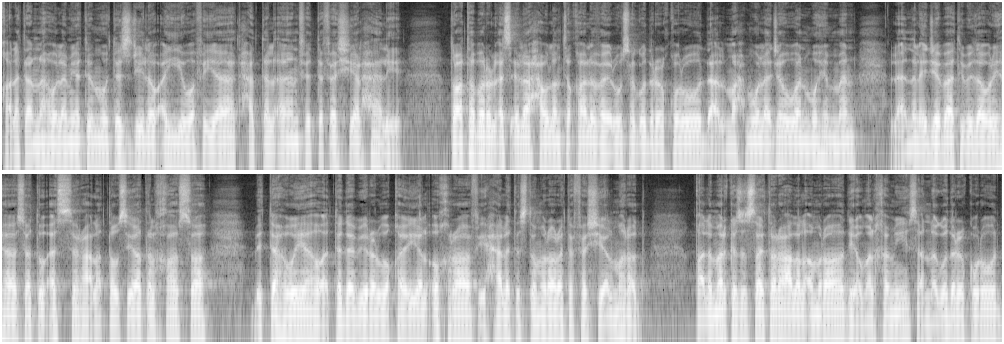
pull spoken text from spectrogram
قالت أنه لم يتم تسجيل أي وفيات حتى الآن في التفشي الحالي. تعتبر الأسئلة حول انتقال فيروس جدر القرود المحمولة جوا مهما لأن الإجابات بدورها ستؤثر على التوصيات الخاصة بالتهوية والتدابير الوقائية الأخرى في حالة استمرار تفشي المرض. قال مركز السيطرة على الأمراض يوم الخميس أن جدر القرود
